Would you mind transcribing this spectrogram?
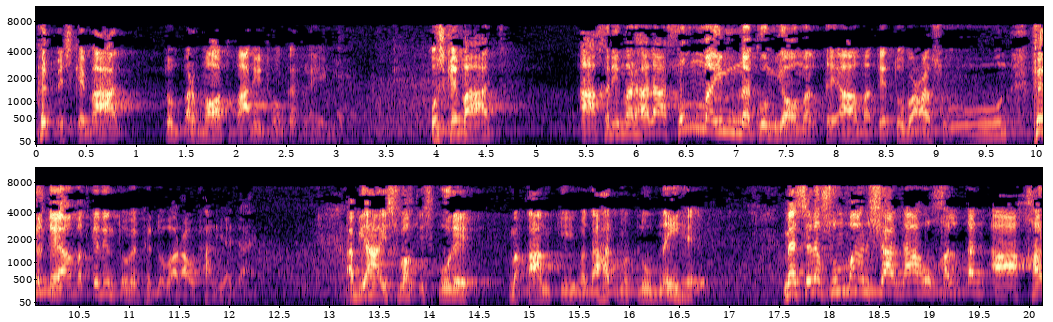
پھر اس کے بعد تم پر موت وارد ہو کر رہے گی۔ اس کے بعد آخری مرحلہ سم ان نکم یوم القیامت تبعثون۔ پھر قیامت کے دن تمہیں پھر دوبارہ اٹھا لیا جائے گا۔ اب یہاں اس وقت اس پورے مقام کی وضاحت مطلوب نہیں ہے۔ میں صرف سما انشا نہ ہو خلقن آخر،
